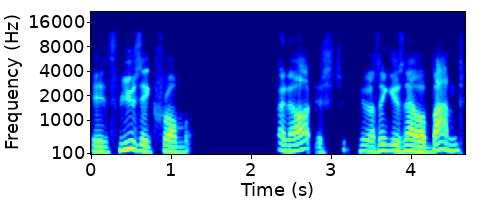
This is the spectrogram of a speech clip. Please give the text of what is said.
It's music from an artist who I think is now a band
